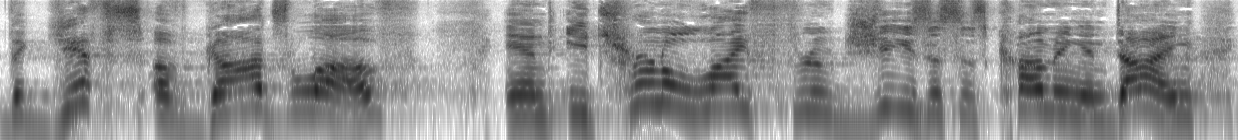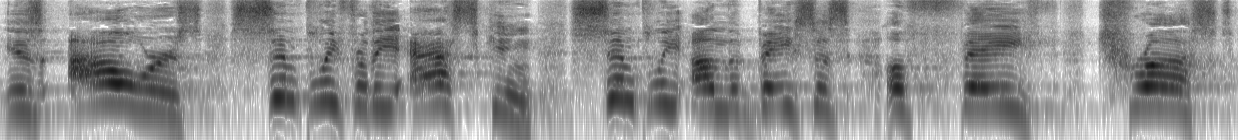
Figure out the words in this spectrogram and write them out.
the gifts of God's love and eternal life through Jesus' coming and dying is ours simply for the asking, simply on the basis of faith, trust,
